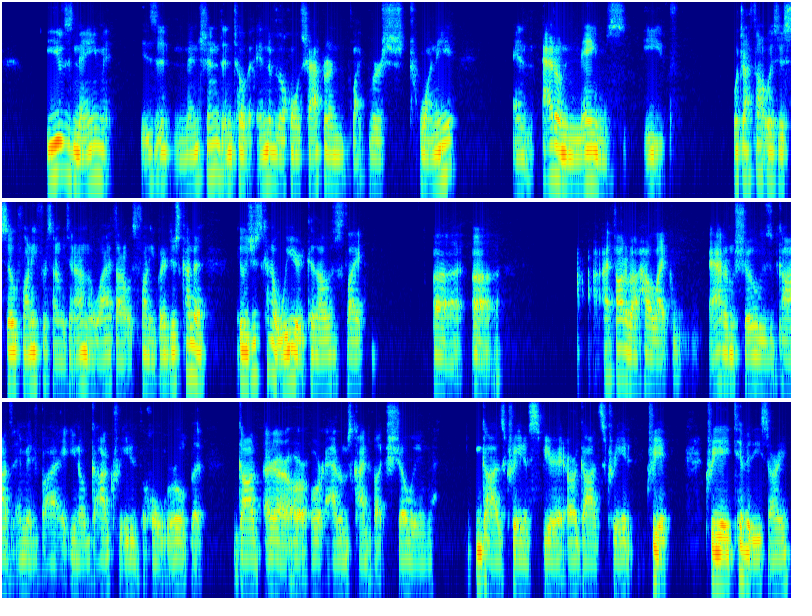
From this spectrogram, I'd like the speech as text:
Eve's name isn't mentioned until the end of the whole chapter in like verse 20 and Adam names Eve which I thought was just so funny for some reason. I don't know why I thought it was funny, but it just kind of it was just kind of weird because I was like uh uh I thought about how like Adam shows God's image by, you know, God created the whole world, but God or, or, or Adam's kind of like showing God's creative spirit or God's create create creativity, sorry,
